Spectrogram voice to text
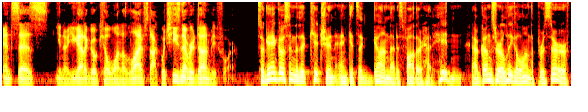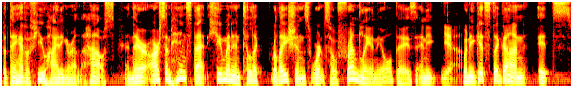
and says, you know, you got to go kill one of the livestock, which he's never done before. So Gan goes into the kitchen and gets a gun that his father had hidden. Now, guns are illegal on the preserve, but they have a few hiding around the house. And there are some hints that human and Talik relations weren't so friendly in the old days. And he, Yeah. when he gets the gun, it's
